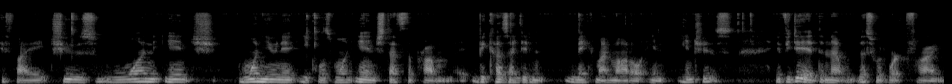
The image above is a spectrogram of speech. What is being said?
if I choose one inch, one unit equals one inch, that's the problem because I didn't make my model in inches. If you did, then that this would work fine.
